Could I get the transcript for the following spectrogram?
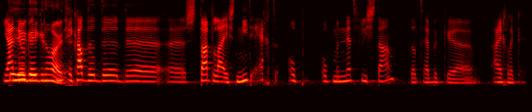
Ja, Theo nu, Gegenhardt. Ik had de, de, de startlijst niet echt op, op mijn netvlies staan. Dat heb ik eh, eigenlijk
